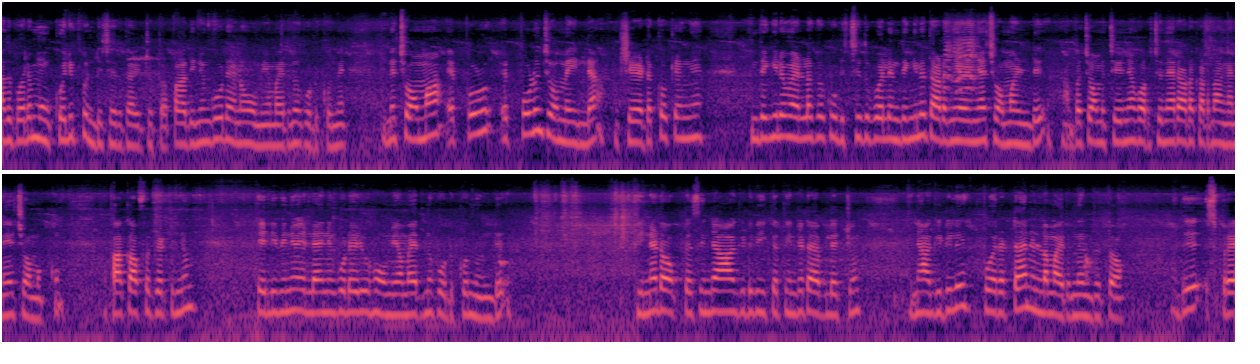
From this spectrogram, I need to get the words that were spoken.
അതുപോലെ മൂക്കൊലിപ്പുണ്ട് ചെറുതായിട്ട് കേട്ടോ. അപ്പോൾ അതിനും കൂടെയാണ് ഹോമിയോ മരുന്ന് കൊടുക്കുന്നത്. പിന്നെ ചുമ എപ്പോഴും എപ്പോഴും ചുമയില്ല. പക്ഷേ ഇടയ്ക്കൊക്കെ അങ്ങ് എന്തെങ്കിലും വെള്ളമൊക്കെ കുടിച്ച് ഇതുപോലെ എന്തെങ്കിലും തടഞ്ഞു കഴിഞ്ഞാൽ ചുമ ഉണ്ട്. അപ്പോൾ ചുമച്ച് കഴിഞ്ഞാൽ കുറച്ച് നേരം അവിടെ കിടന്ന് അങ്ങനെ ചുമക്കും. അപ്പോൾ ആ കഫക്കെട്ടിനും എലിവിനും എല്ലാത്തിനും കൂടെ ഒരു ഹോമിയോ മരുന്ന് കൊടുക്കുന്നുണ്ട്. പിന്നെ ഡോക്ടേഴ്സിന്റെ ആകിട് വീക്കത്തിന്റെ ടാബ്ലറ്റും പിന്നെ അകിടിൽ പുരട്ടാനുള്ള മരുന്നുണ്ട് കേട്ടോ അത് സ്പ്രേ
